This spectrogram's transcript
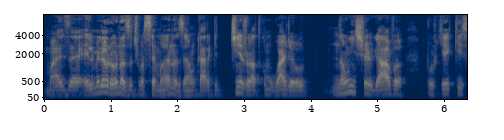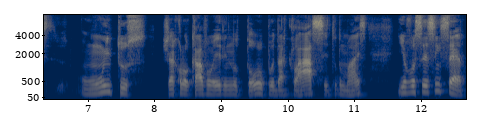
Mas é, ele melhorou nas últimas semanas. É um cara que tinha jogado como guarda. Eu não enxergava porque que muitos já colocavam ele no topo da classe e tudo mais. E eu vou ser sincero,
